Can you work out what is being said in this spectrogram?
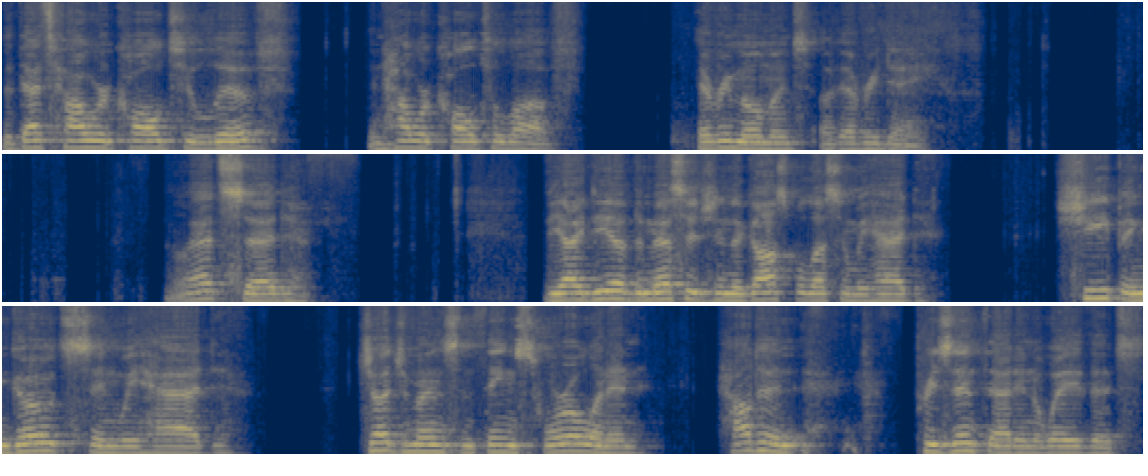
That that's how we're called to live and how we're called to love every moment of every day. Well, that said, the idea of the message in the gospel lesson, we had sheep and goats and we had judgments and things swirling and how to present that in a way that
